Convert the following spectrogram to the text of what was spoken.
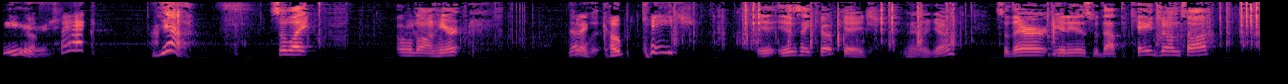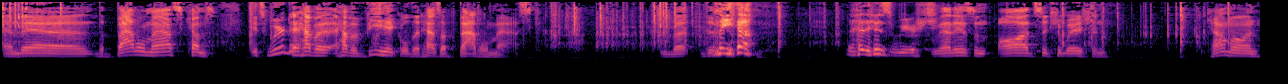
Weird. Yeah. So like, hold on here. Is that Hold a it. cope cage? It is a cope cage. There we go. So there it is without the cage on top. And then the battle mask comes. It's weird to have a have a vehicle that has a battle mask. But this, yeah. That is weird. that is an odd situation. Come on.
